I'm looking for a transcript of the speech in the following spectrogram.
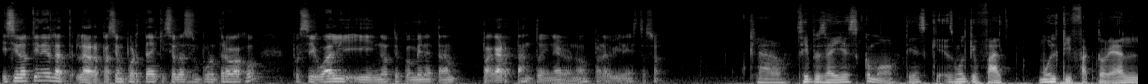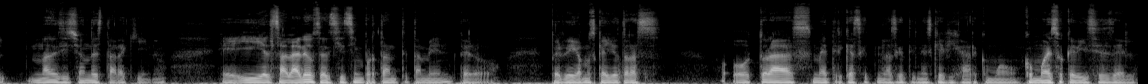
Y si no tienes la, la pasión por tech y solo haces por un trabajo, pues igual y, no te conviene tan, pagar tanto dinero, ¿no? Para vivir en esta zona. Claro, sí, pues ahí es como, tienes que, es multifactorial una decisión de estar aquí, ¿no? Eh, y el salario, o sea, sí es importante también, pero, pero digamos que hay otras, otras métricas que, en las que tienes que fijar, como, como eso que dices del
